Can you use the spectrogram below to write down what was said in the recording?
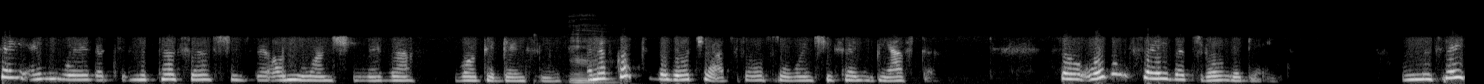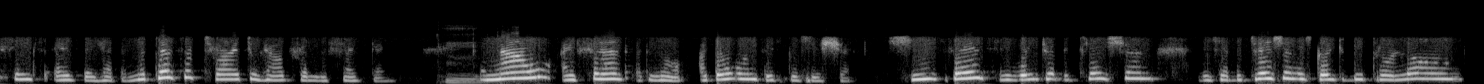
say anywhere that Natasha, she's the only one she never vote against me. Mm. And I've got the WhatsApps also when she thanked me after. So we don't say that's wrong again. We must say things as they happen. Natasha tried to help from the first time. Mm. And now I felt that no, I don't want this position. She says she went to arbitration this arbitration is going to be prolonged,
